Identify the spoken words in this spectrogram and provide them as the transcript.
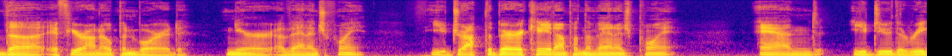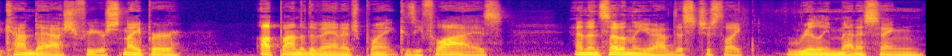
the if you're on open board near a vantage point, you drop the barricade up on the vantage point and you do the recon dash for your sniper up onto the vantage point because he flies, and then suddenly you have this just like really menacing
